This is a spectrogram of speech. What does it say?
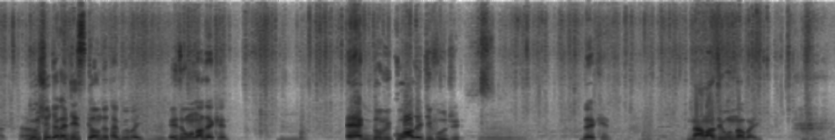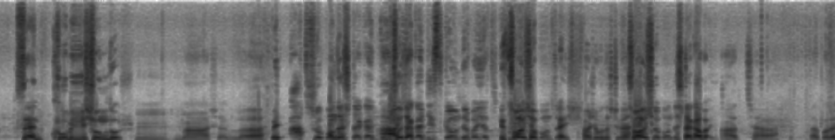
আচ্ছা। দুইশো টাকা ডিসকাউন্টে থাকবে ভাই। এই যে ওনা দেখেন একদমই কোয়ালিটি ফুল ড্রেস দেখেন নামাজি ওনা ভাই। দেখছেন খুবই সুন্দর। মাশাআল্লাহ। ভাই আটশো পঞ্চাশ টাকা দুশো টাকা ডিসকাউন্টে ভাই আজকে। ছয়শো পঞ্চাশ। ছয়শো পঞ্চাশ টাকা? ছয়শো পঞ্চাশ টাকা ভাই। আচ্ছা তারপরে?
